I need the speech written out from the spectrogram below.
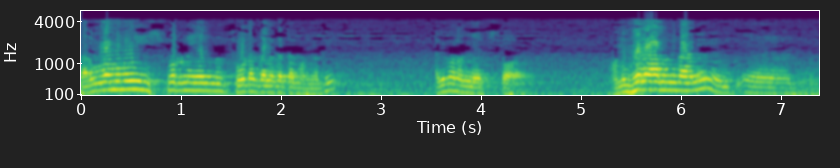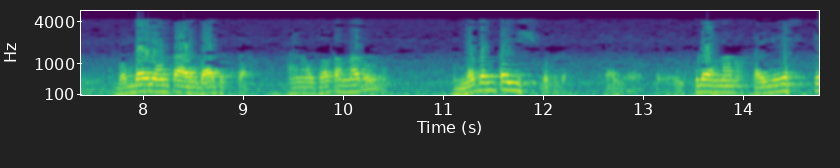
సర్వమును ఈశ్వరుని ఎందు చూడగలగటం అన్నది అది మనం నేర్చుకోవాలి. అనుభవానందాన్ని బొంబాయిలో ఉంటా ఆయన బాగా చెప్తారు. ఆయన ఒక చోట అన్నారు ఉన్నదంతా ఈశ్వరుడే. ఇప్పుడే అన్నాను టైనియస్ట్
